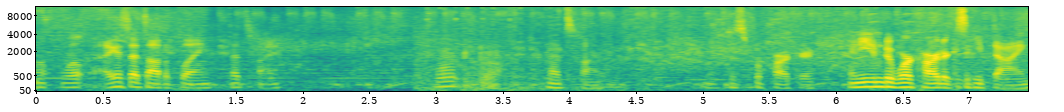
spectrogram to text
Oh, well, I guess that's out of playing. That's fine. That's fine. Just for Parker. I need him to work harder because I keep dying.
